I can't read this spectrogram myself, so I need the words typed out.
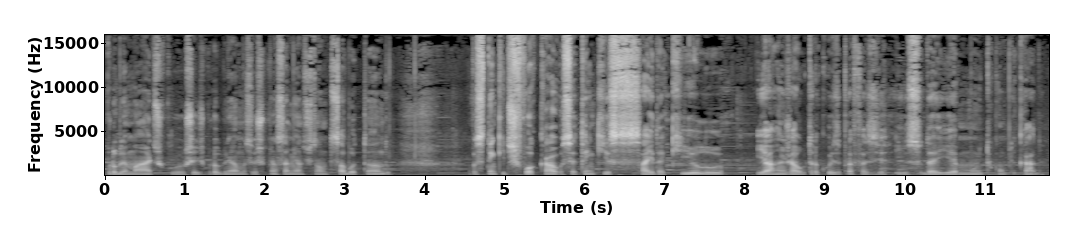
problemático, cheio de problemas, seus pensamentos estão te sabotando, você tem que desfocar, você tem que sair daquilo e arranjar outra coisa para fazer. Isso daí é muito complicado.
